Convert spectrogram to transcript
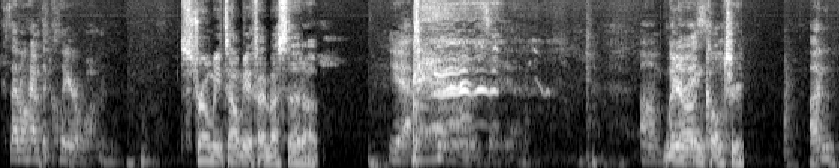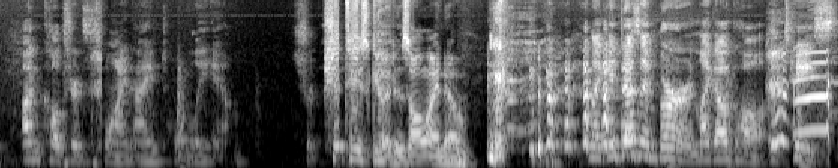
Because I don't have the clear one. Stromy, tell me if I messed that up. Yeah. I don't know what to say yet. Um, We are uncultured. un- uncultured swine. I totally am. Sure. Shit tastes good, is all I know. Like it doesn't burn like alcohol. It tastes.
